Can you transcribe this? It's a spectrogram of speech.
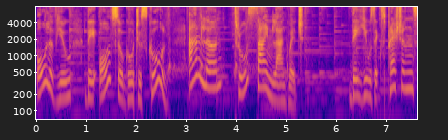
all of you, they also go to school and learn through sign language. They use expressions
